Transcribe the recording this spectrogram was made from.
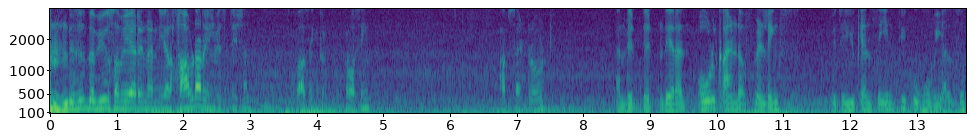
this is the view somewhere in a near Howrah railway station. Passing through, crossing upside road, and th- th- there are all kind of buildings, which you can see in Piku movie also.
